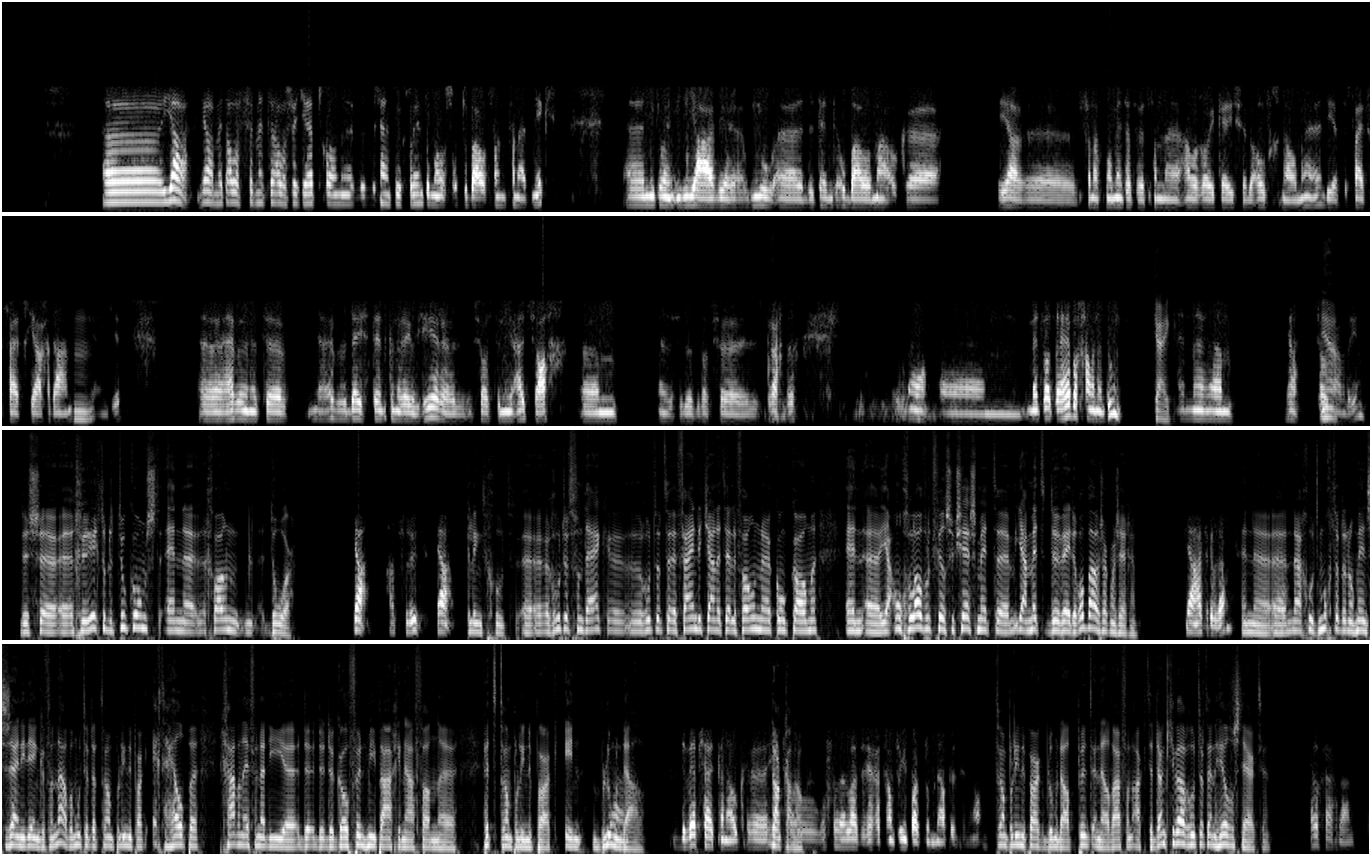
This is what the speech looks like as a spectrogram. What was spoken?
Eh, ja, ja met, alles, met alles wat je hebt. Gewoon, eh, we zijn natuurlijk gewend om alles op te bouwen van, vanuit niks. Eh, niet alleen ieder jaar weer opnieuw de tent opbouwen, maar ook ja, vanaf het moment dat we het van oude Roy Kees hebben overgenomen, hè, die heeft het 55 jaar gedaan, Mm. eentje, hebben, we het, hebben we deze tent kunnen realiseren zoals het er nu uitzag. Ehm, en dat, dat was prachtig. Nou, ehm, met wat we hebben gaan we het doen. Kijk, En ehm, ja, zo Ja. gaan we erin. dus eh, eh, gericht op de toekomst en eh, gewoon door. Ja, absoluut. Ja, Klinkt goed. Uh, Roetert van Dijk, Roetert, eh, fijn dat je aan de telefoon kon komen. En ja, ongelooflijk veel succes met, ja, met de wederopbouw, zou ik maar zeggen. Ja hartelijk bedankt. En eh, eh, Ja. nou goed, mochten er nog mensen zijn die denken van nou, we moeten dat trampolinepark echt helpen. Ga dan even naar die, eh, de, de, de GoFundMe pagina van het trampolinepark in Bloemendaal. De website kan ook. Dat info kan ook. Of laten we zeggen trampolineparkbloemendaal.nl. Trampolineparkbloemendaal.nl, waarvan akte. Dankjewel Roetert en heel veel sterkte. Heel graag gedaan.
